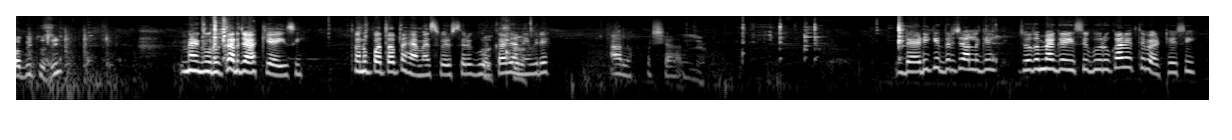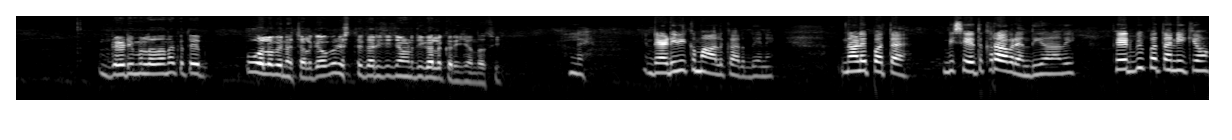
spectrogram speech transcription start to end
ਭਾਬੀ ਤੁਸੀਂ? ਮੈਂ ਗੁਰੂ ਘਰ ਜਾ ਕੇ ਆਈ ਸੀ। ਤੁਹਾਨੂੰ ਪਤਾ ਤਾਂ ਹੈ ਮੈਂ ਸਵੇਰੇ ਸਵੇਰੇ ਗੁਰੂ ਘਰ। ਜਾਣੀ ਵੀਰੇ। ਆ ਲਓ ਪ੍ਰਸ਼ਾਦ। ਡੈਡੀ ਕਿੱਧਰ ਚੱਲ ਗਏ? ਜਦੋਂ ਮੈਂ ਗਈ ਸੀ ਗੁਰੂ ਘਰ ਇੱਥੇ ਬੈਠੇ ਸੀ। ਡੈਡੀ ਮੈਨੂੰ ਲੱਗਦਾ ਨਾ ਕਿਤੇ ਭੂਆ ਲਵੇ ਨਾ ਚੱਲ ਗਿਆ ਉਹ ਰਿਸ਼ਤੇਦਾਰੀ 'ਚ ਜਾਣ ਦੀ ਗੱਲ ਕਰੀ ਜਾਂਦਾ ਸੀ। ਲੈ ਡੈਡੀ ਵੀ ਕਮਾਲ ਕਰਦੇ ਨੇ। ਨਾਲੇ ਪਤਾ ਹੈ ਵੀ ਸਿਹਤ ਖਰਾਬ ਰਹਿੰਦੀ ਹੈ ਉਹਨਾਂ ਦੀ। ਫਿਰ ਵੀ ਪਤਾ ਨਹੀਂ ਕਿਉਂ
